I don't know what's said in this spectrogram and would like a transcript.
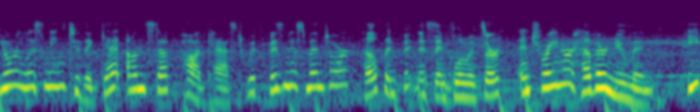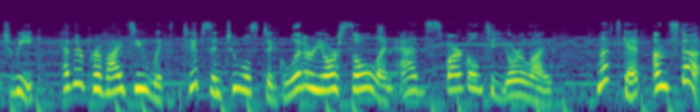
You're listening to the Get Unstuck podcast with business mentor, health and fitness influencer, and trainer Heather Newman. Each week, Heather provides you with tips and tools to glitter your soul and add sparkle to your life. Let's get unstuck.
